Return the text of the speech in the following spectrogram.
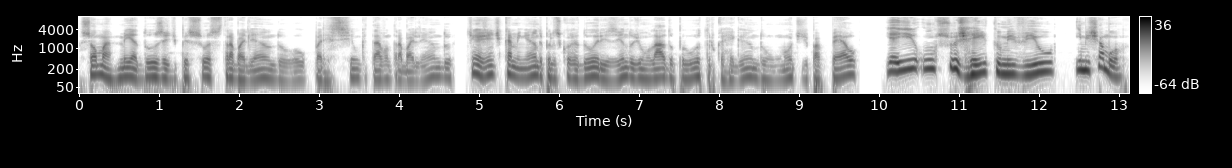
Só uma meia dúzia de pessoas trabalhando, ou pareciam que estavam trabalhando. Tinha gente caminhando pelos corredores, indo de um lado para o outro, carregando um monte de papel. E aí um sujeito me viu e me chamou.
